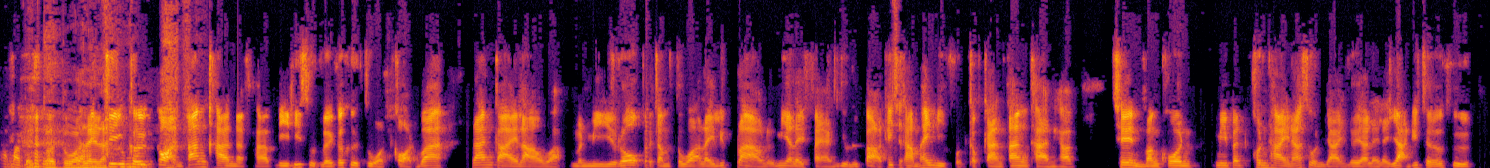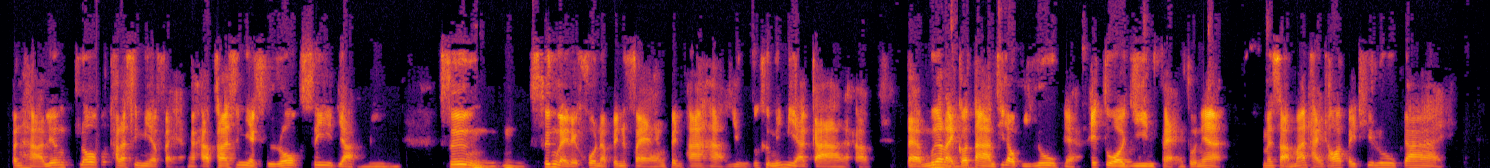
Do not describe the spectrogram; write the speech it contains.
ออกมาเป็นตัวตัวเลยละจริงๆคือก่อนตั้งครรภ์นะครับ ดีที่สุดเลยก็คือตรวจก่อนว่า ร่างกายเราอะ มันมีโรคประจำตัวอะไรหรือเปล่า หรือมีอะไรแฝงอยู่หรือเปล่าที่จะทำให้มีผลกับการตั้งครรภ์ครับ เช่น บางคนมีเป็นคนไทยนะส่วนใหญ่เลยอะไรหลายๆอย่างที่เจอก็คือปัญหาเรื่องโรคทาลัสซีเมียแฝงนะครับทาลัสซีเมียคือโรคซีดอย่างหนึ่งซึ่งอืมอืมซึ่งหลายๆคนอะเป็นแฝงเป็นพาหะอยู่ก็คือไม่มีอาการนะครับ แต่เมื่อไหร่ก็ตามที่เรามีลูกเนี่ยไอ้ตัวยีนแฝงตัวเนี้ยมันสามารถถ่ายทอดไปที่ลูกได้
